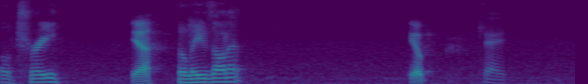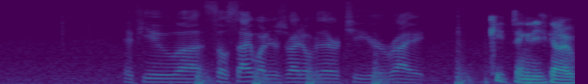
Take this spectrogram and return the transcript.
little tree? Yeah. The leaves on it? Yep. Okay. If you uh so Sidewinder's right over there to your right. Keep thinking he's gonna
